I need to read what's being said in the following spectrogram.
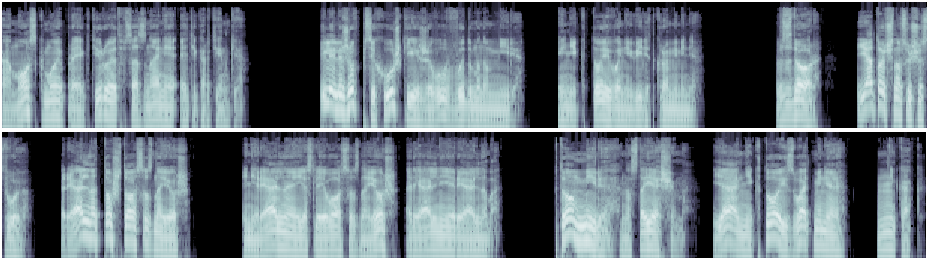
а мозг мой проектирует в сознание эти картинки. Или лежу в психушке и живу в выдуманном мире. И никто его не видит, кроме меня. Вздор. Я точно существую. Реально то, что осознаешь. И нереальное, если его осознаешь, реальнее реального. В том мире, настоящем, я никто и звать меня никак.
